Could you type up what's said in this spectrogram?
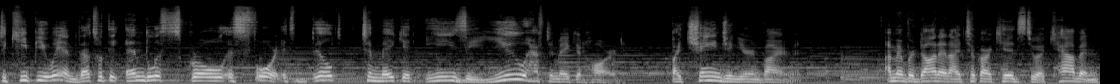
to keep you in. That's what the endless scroll is for. It's built to make it easy. You have to make it hard by changing your environment. I remember Donna and I took our kids to a cabin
